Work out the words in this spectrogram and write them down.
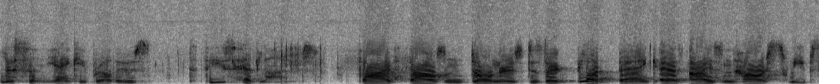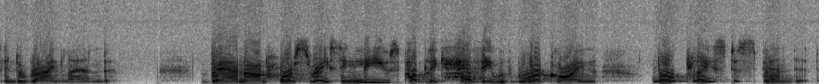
Listen, Yankee brothers, to these headlines. 5,000 donors desert blood bank as Eisenhower sweeps into Rhineland. Ban on horse racing leaves public heavy with war coin. No place to spend it.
